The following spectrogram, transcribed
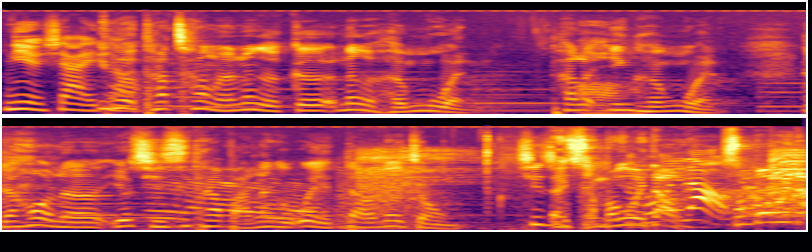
你也吓一跳因为。他唱的那个歌那个很稳，他的音很稳，然后呢，尤其是他把那个味道那种，其实哎什么味道什么味道？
